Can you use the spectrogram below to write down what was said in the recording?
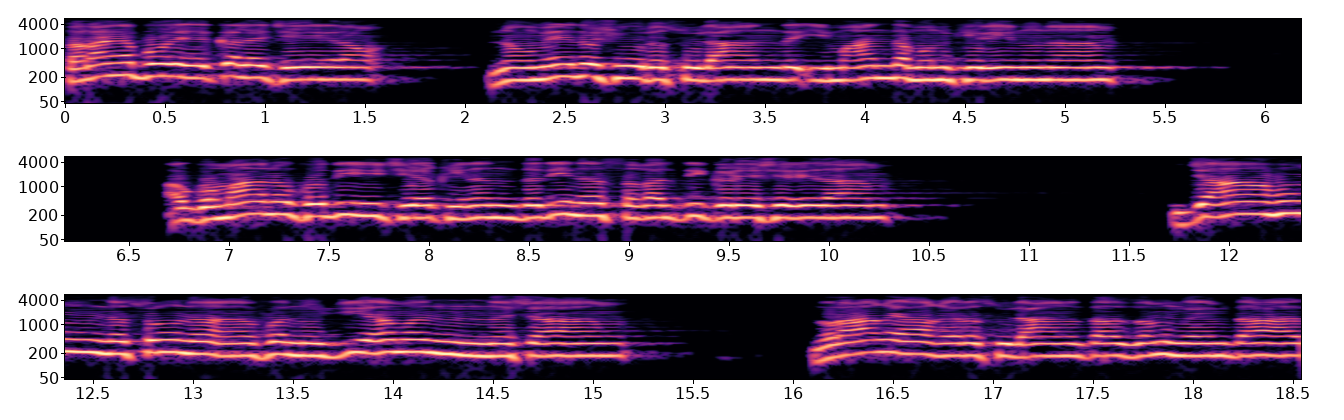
ترى پورے کل چیر نو مید شو رسولان د ایمان د منکریننا او گمانو کو دی چی یقینا د دین سغلطی کڑے شیدا جاہم نصرنا فنجی من نشام نراغ آغی رسولان تا زمگ امداد.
